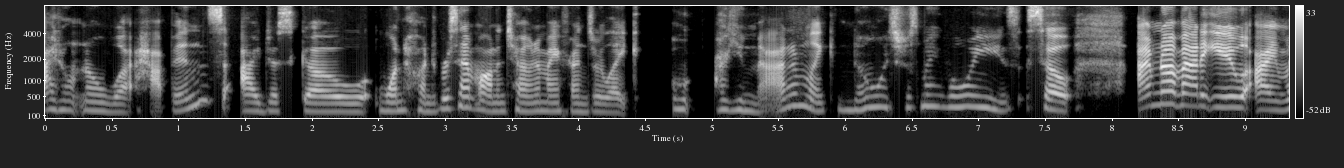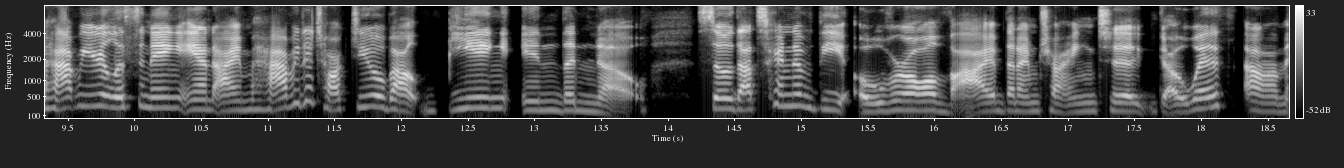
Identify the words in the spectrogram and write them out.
I don't know what happens. I just go 100% monotone, and my friends are like, oh, Are you mad? I'm like, No, it's just my voice. So I'm not mad at you. I'm happy you're listening, and I'm happy to talk to you about being in the know. So that's kind of the overall vibe that I'm trying to go with. Um,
